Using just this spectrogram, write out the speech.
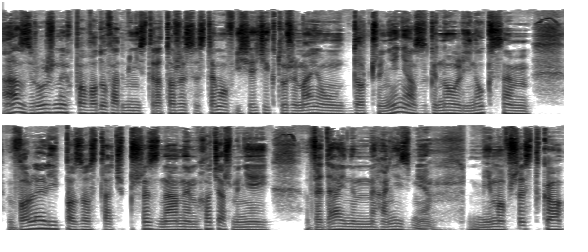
a z różnych powodów administratorzy systemów i sieci, którzy mają do czynienia z GNU Linuxem, woleli pozostać przy znanym, chociaż mniej wydajnym mechanizmie. Mimo wszystko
